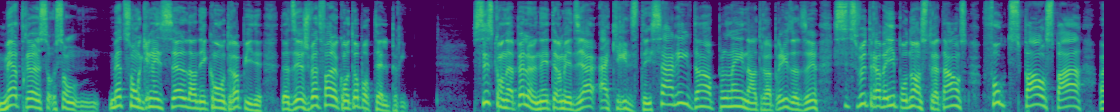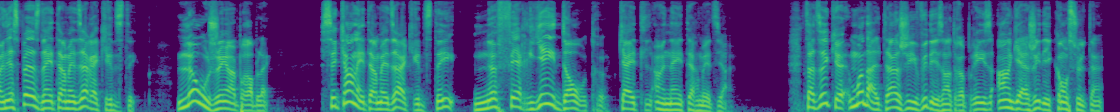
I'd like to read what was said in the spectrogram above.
mettre son, grain de sel dans des contrats puis de, de dire je vais te faire le contrat pour tel prix. C'est ce qu'on appelle un intermédiaire accrédité. Ça arrive dans plein d'entreprises de dire si tu veux travailler pour nous en sous-traitance, faut que tu passes par une espèce d'intermédiaire accrédité. Là où j'ai un problème, c'est quand l'intermédiaire accrédité ne fait rien d'autre qu'être un intermédiaire. C'est-à-dire que moi, dans le temps, j'ai vu des entreprises engager des consultants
